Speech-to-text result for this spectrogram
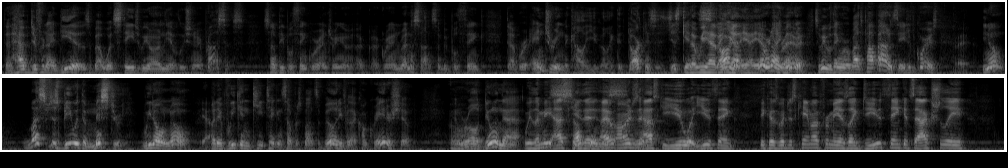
that have different ideas about what stage we are in the evolutionary process. Some people think we're entering a, a, a grand renaissance. Some people think that we're entering the Kali Yuga, like the darkness is just getting that we haven't. Yeah, yeah, yeah. yeah we're not even right, there. Right. Some people think we're about to pop out. It's the age of Aquarius. Right. You know, let's just be with the mystery. We don't know. Yeah. But if we can keep taking self responsibility for that co-creatorship, and we're all doing that. Wait, let me ask you that. I, I want to just yeah. ask you what you think because what just came up for me is like, do you think it's actually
